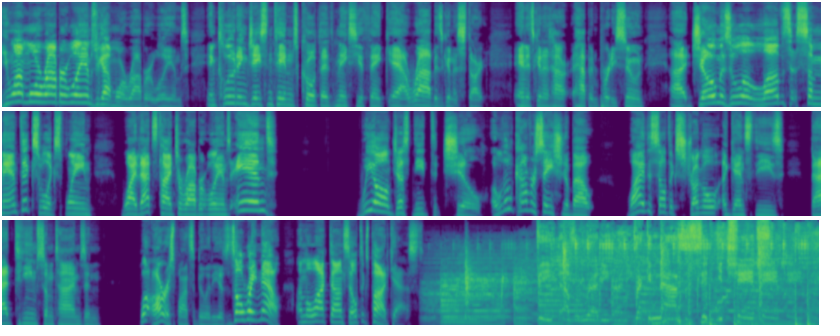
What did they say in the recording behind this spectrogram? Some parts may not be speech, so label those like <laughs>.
You want more Robert Williams? We got more Robert Williams, including Jayson Tatum's quote that makes you think, yeah, Rob is going to start and it's going to ha- happen pretty soon. Uh, Joe Mazzulla loves semantics. We'll explain why that's tied to Robert Williams. And we all just need to chill. A little conversation about why the Celtics struggle against these bad teams sometimes and what our responsibility is. It's all right now on the Locked On Celtics podcast. Ever ready. Recognize the city of champs.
